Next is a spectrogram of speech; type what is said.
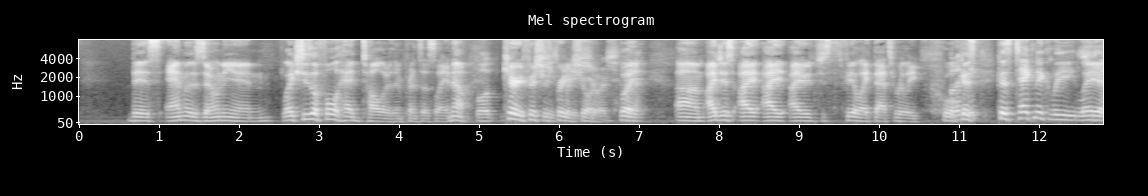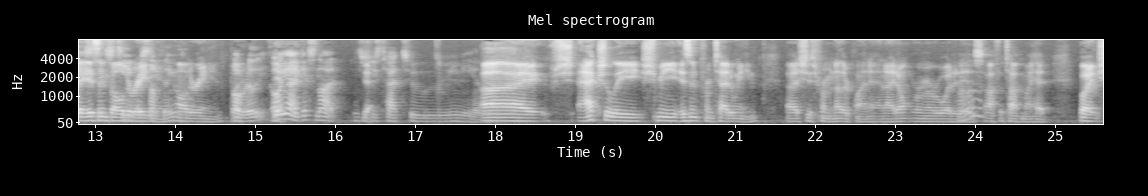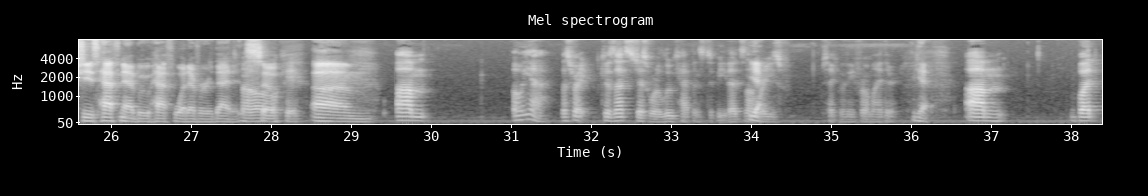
this Amazonian like she's a full head taller than Princess Leia. No, Well, Carrie Fisher's pretty, pretty short, short. but um, I just I, I I just feel like that's really cool because because technically Leia like isn't 16 or Alderaanian. Alderaanian. oh but- really? Oh yeah. yeah, I guess not. Yeah. She's Tatooinean. Uh, sh- actually, Shmi isn't from Tatooine. Uh, she's from another planet, and I don't remember what it is Oh. off the top of my head. But she's half Naboo, half whatever that is. oh so, okay. um, Um. Oh yeah, that's right. Because that's just where Luke happens to be. That's not Yeah. where he's technically from either. yeah, Um, but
